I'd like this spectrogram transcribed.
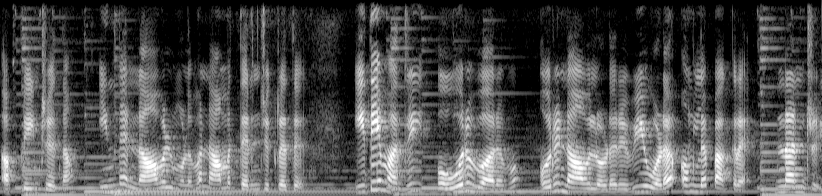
அப்படின்றது தான் இந்த நாவல் மூலமாக நாம் தெரிஞ்சுக்கிறது. இதே மாதிரி ஒவ்வொரு வாரமும் ஒரு நாவலோட ரிவ்யூவோட உங்களை பார்க்குறேன். நன்றி.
